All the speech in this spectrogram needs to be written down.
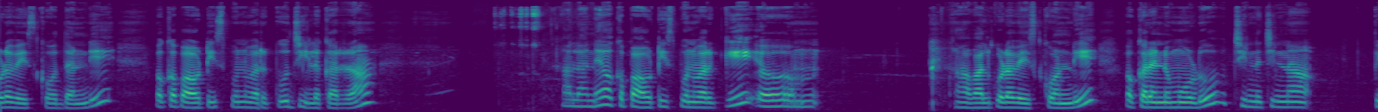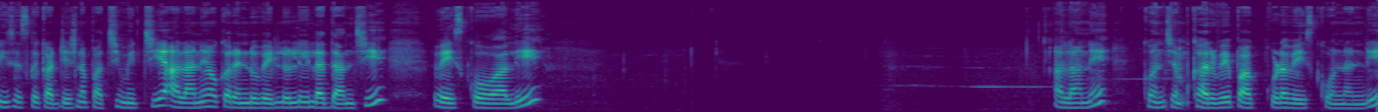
కూడా వేసుకోవద్దండి. ఒక పావు టీ స్పూన్ వరకు జీలకర్ర అలానే ఒక పావు టీ స్పూన్ వరకు ఆవాలు కూడా వేసుకోండి. ఒక రెండు మూడు చిన్న చిన్న పీసెస్గా కట్ చేసిన పచ్చిమిర్చి అలానే ఒక రెండు వెల్లుల్లి ఇలా దంచి వేసుకోవాలి. అలానే కొంచెం కరివేపాకు కూడా వేసుకోండి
